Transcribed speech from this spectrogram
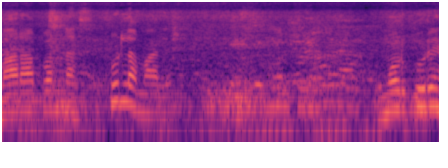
बारा पन्नास. कुठला माल आहे? मोरकुरे.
